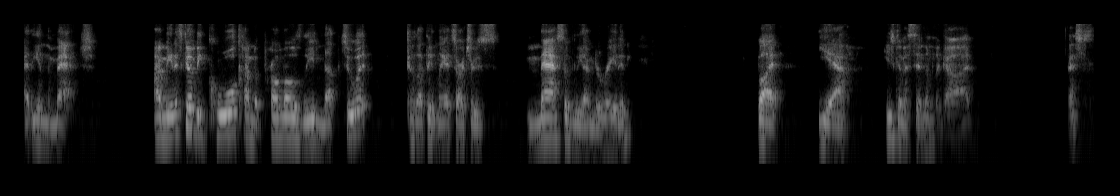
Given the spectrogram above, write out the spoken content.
at the end of the match. I mean, it's gonna be cool, kind of promos leading up to it, because I think Lance Archer is massively underrated. But yeah, he's gonna send him to God. That's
